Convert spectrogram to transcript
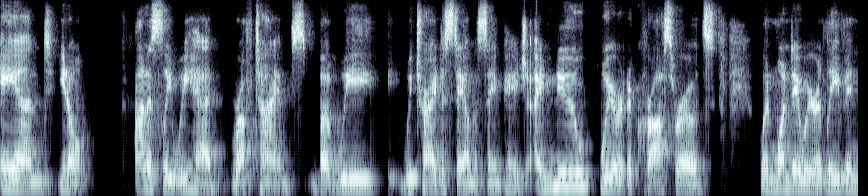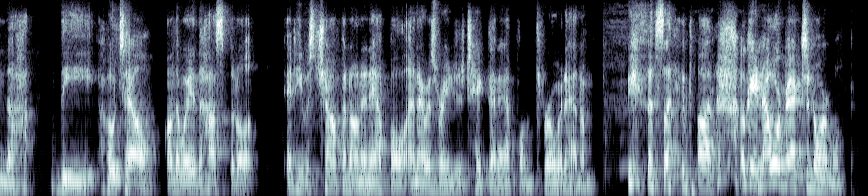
And you know honestly we had rough times but we we tried to stay on the same page. I knew we were at a crossroads when one day we were leaving the the hotel on the way to the hospital and he was chomping on an apple and i was ready to take that apple and throw it at him because i thought okay now we're back to normal.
